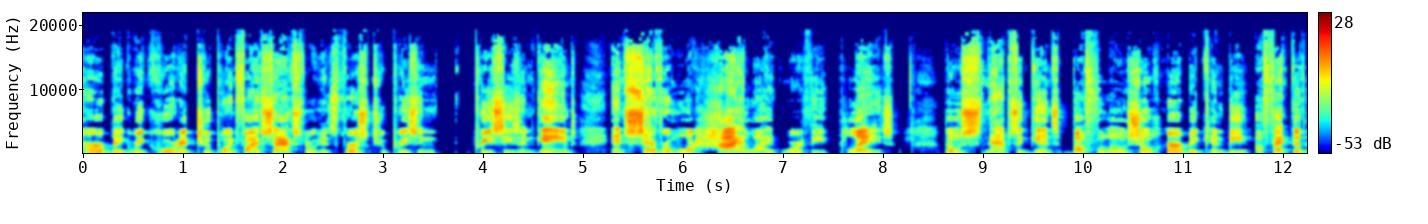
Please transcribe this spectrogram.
Herbig recorded 2.5 sacks through his first two preseason, preseason games and several more highlight worthy plays. Those snaps against Buffalo show Herbig can be effective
